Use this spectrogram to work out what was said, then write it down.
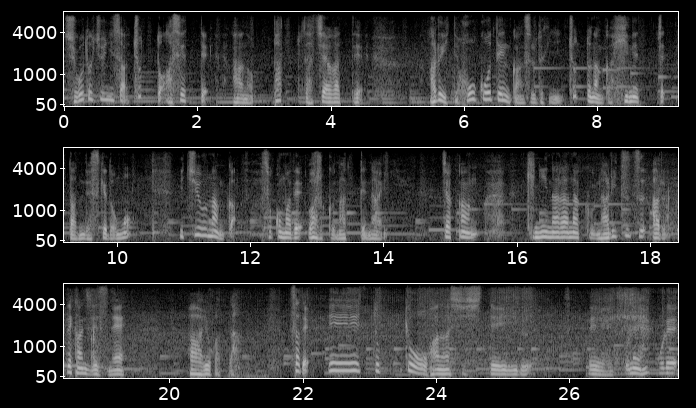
仕事中にさ、ちょっと焦って、あの、パッと立ち上がって、歩いて方向転換するときに、ちょっとなんかひねっちゃったんですけども、一応なんかそこまで悪くなってない。若干気にならなくなりつつあるって感じですね。ああよかった。さてえー、っと今日お話ししているえー、っとねこれ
